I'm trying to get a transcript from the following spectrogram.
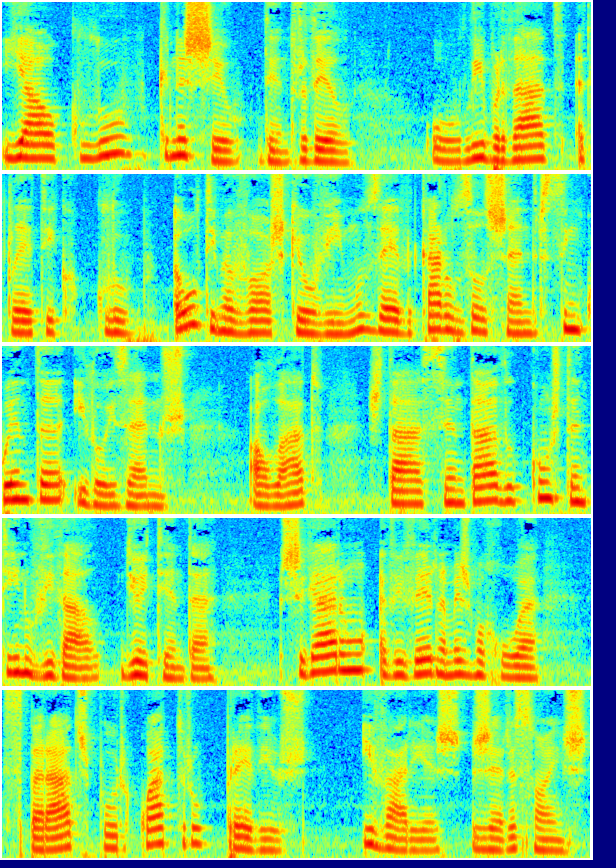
e ao clube que nasceu dentro dele, o Liberdade Atlético Clube. A última voz que ouvimos é de Carlos Alexandre, 52 anos. Ao lado está sentado Constantino Vidal, de 80. Chegaram a viver na mesma rua, separados por quatro prédios e várias gerações.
